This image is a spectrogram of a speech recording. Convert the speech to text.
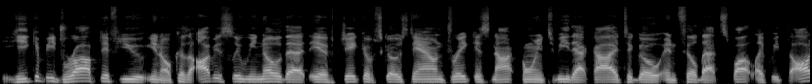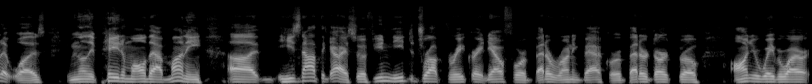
he could be dropped if you, you know, because obviously we know that if Jacobs goes down, Drake is not going to be that guy to go and fill that spot like we thought it was, even though they paid him all that money. Uh, he's not the guy. So if you need to drop Drake right now for a better running back or a better dart throw, on your waiver wire.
